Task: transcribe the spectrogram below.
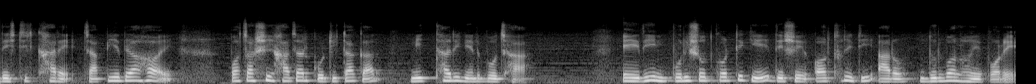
দেশটির ঘাড়ে চাপিয়ে দেওয়া হয় পঁচাশি হাজার কোটি টাকার মিথ্যা ঋণের বোঝা। এই ঋণ পরিশোধ করতে গিয়ে দেশের অর্থনীতি আরও দুর্বল হয়ে পড়ে।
